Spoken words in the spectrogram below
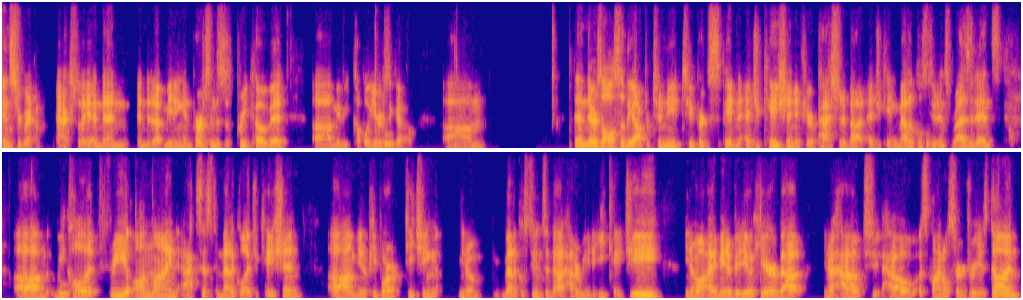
Instagram actually, and then ended up meeting in person. This was pre-COVID, uh, maybe a couple years ago. Um, then there's also the opportunity to participate in education if you're passionate about educating medical students, residents, um, we call it free online access to medical education. Um, you know, people are teaching, you know, medical students about how to read an EKG. You know, I made a video here about, you know, how to how a spinal surgery is done,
